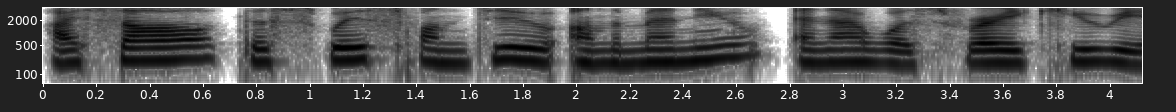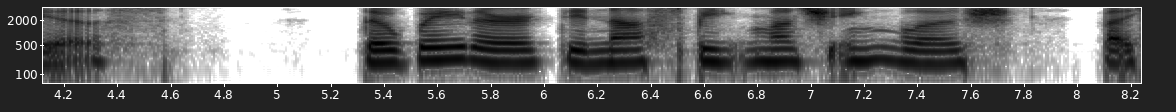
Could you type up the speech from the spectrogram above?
I saw the Swiss fondue on the menu and I was very curious. The waiter did not speak much English, but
